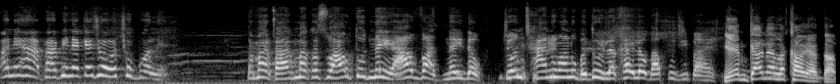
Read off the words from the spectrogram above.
અને હા ભાભીને કેજો ઓછું બોલે. તમારા ભાગમાં કશું આવતું જ નહીં આવવા જ નહીં દઉં. જો છાનું વાનું બધું લખાઈ લો બાપુજી પાસે. એમ ક્યાં લખાવ્યા હતા?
